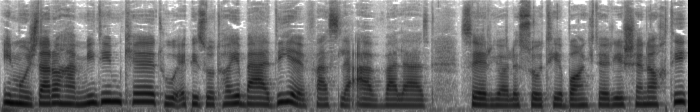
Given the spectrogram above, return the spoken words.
این مژده را هم میدیم که تو اپیزودهای بعدی فصل اول از سریال صوتی بانکداری شناختی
